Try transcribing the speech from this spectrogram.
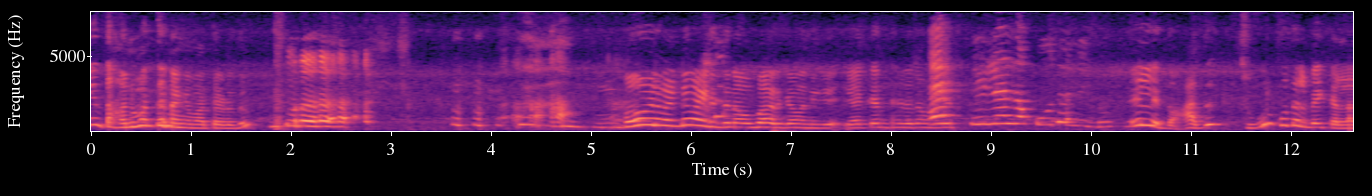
ಎಂತ ಹನುಮಂತ ನಂಗೆ ಮಾತಾಡೋದು? ಬೋಳು ಬಂಡೆ ಮಾಡಿದ್ದು ನಾವು ಭಾರ್ಗವನಿಗೆ. ಯಾಕಂತ ಹೇಳಿದ್ರೆ ಅವನಿಗೆ ಎಲ್ಲಿದ್ದ ಅದು ಚೂರು ಕೂದಲು ಬೇಕಲ್ಲ?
